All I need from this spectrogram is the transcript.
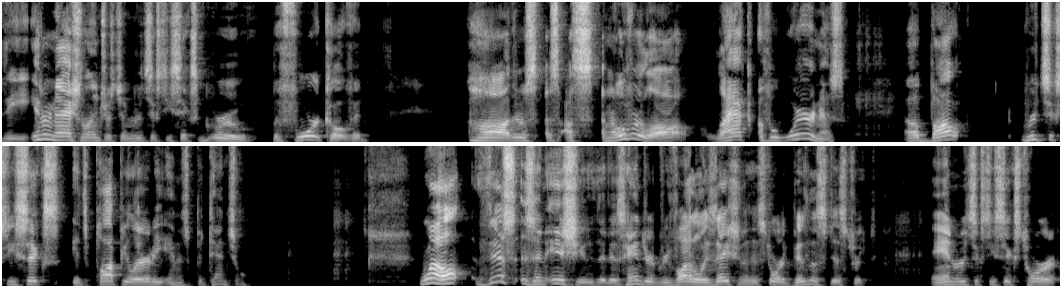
the international interest in Route 66 grew before COVID. Uh, there was a, a, an overall lack of awareness about Route 66, its popularity, and its potential. Well, this is an issue that has hindered revitalization of the historic business district and Route 66 tor-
